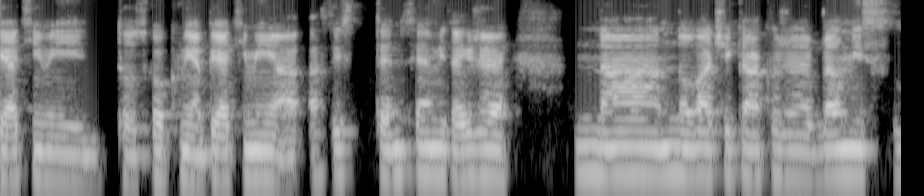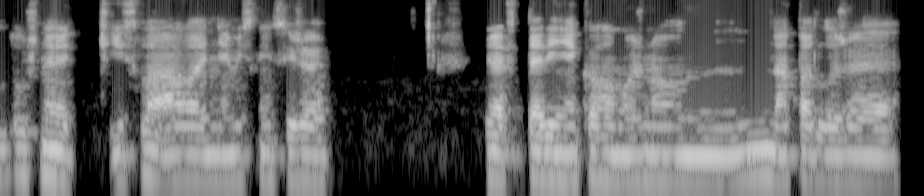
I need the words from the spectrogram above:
5 doskokmi a 5 asistenciami, takže na nováčika akože veľmi slušné čísla, ale nemyslím si, že že vtedy niekoho možno napadlo, že,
